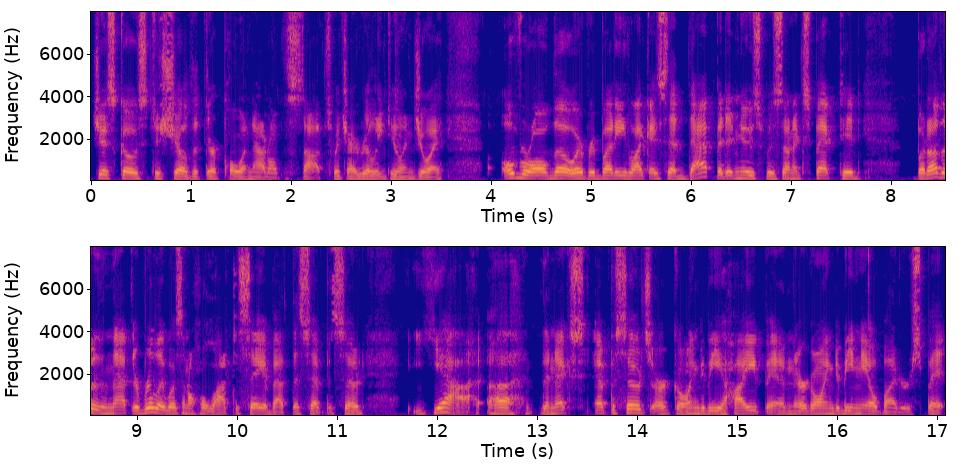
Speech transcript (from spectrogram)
just goes to show that they're pulling out all the stops, which I really do enjoy. Overall, though, everybody, like I said, that bit of news was unexpected. But other than that, there really wasn't a whole lot to say about this episode. Yeah, uh, the next episodes are going to be hype and they're going to be nail biters. But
